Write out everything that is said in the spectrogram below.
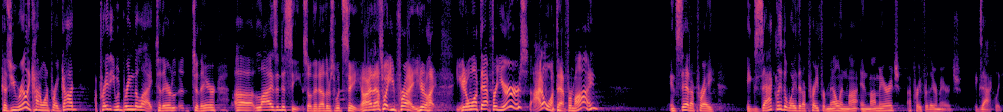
because you really kind of want to pray, God, I pray that you would bring the light to their, to their uh, lies and deceit so that others would see. All right, that's what you pray. You're like, you don't want that for yours. I don't want that for mine. Instead, I pray exactly the way that I pray for Mel in my, in my marriage, I pray for their marriage. Exactly.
